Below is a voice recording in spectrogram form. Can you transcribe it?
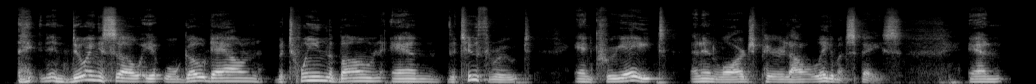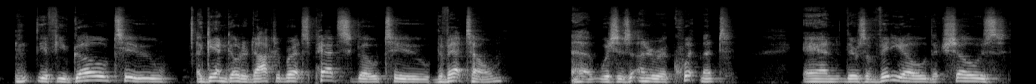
In doing so, it will go down between the bone and the tooth root and create an enlarged periodontal ligament space. And if you go to, again, go to Dr. Brett's Pets, go to the Vet Tome, uh, which is under equipment, and there's a video that shows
